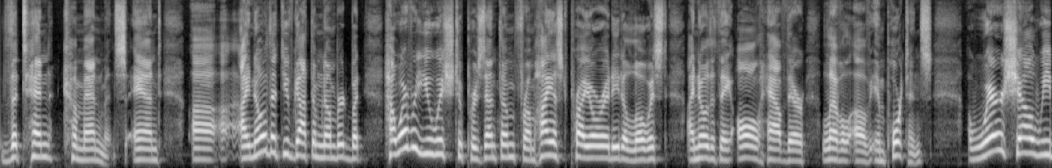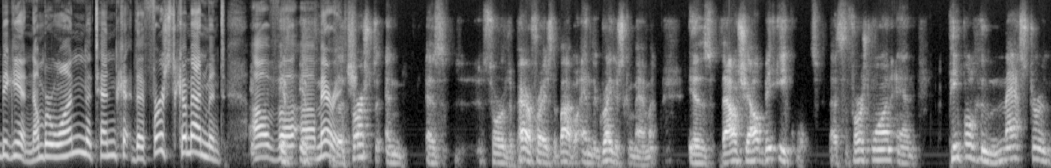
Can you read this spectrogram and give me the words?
the Ten Commandments. And uh, I know that you've got them numbered, but however you wish to present them from highest priority to lowest, I know that they all have their level of importance. Where shall we begin? Number one, the ten, the first commandment of uh, If- uh, marriage. The first, and as sort of to paraphrase the Bible, and the greatest commandment is, Thou shalt be equals. That's the first one. And People who master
